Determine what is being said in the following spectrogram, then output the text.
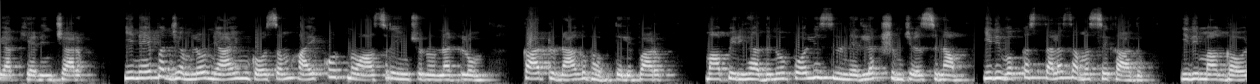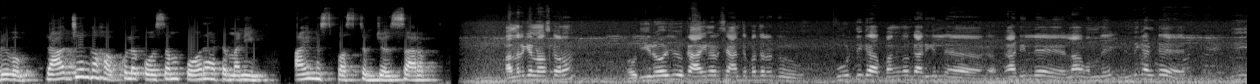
వ్యాఖ్యానించారు. ఈ నేపథ్యంలో న్యాయం కోసం హైకోర్టును ఆశ్రయించనున్నట్లు కాటు నాగబాబు తెలిపారు. మా ఫిర్యాదును పోలీసులు నిర్లక్ష్యం చేసినాం ఇది ఒక్క స్థల సమస్య కాదు. ఇది మా గౌరవం. రాజ్యాంగ హక్కుల కోసం పోరాటమని ఆయన స్పష్టం చేశారు. అందరికీ నమస్కారం. ఈరోజు కాకినాడ శాంతి భద్రతకు పూర్తిగా భంగం కాడిగిల్లే కాడిల్లేలా ఉంది. ఎందుకంటే ఈ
